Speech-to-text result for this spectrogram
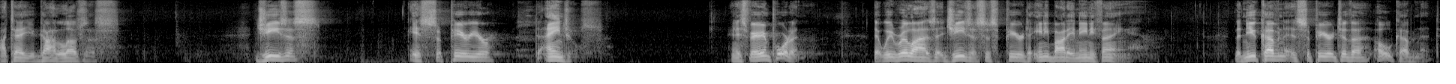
I tell you, God loves us. Jesus is superior to angels. And it's very important that we realize that Jesus is superior to anybody and anything. The new covenant is superior to the old covenant.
